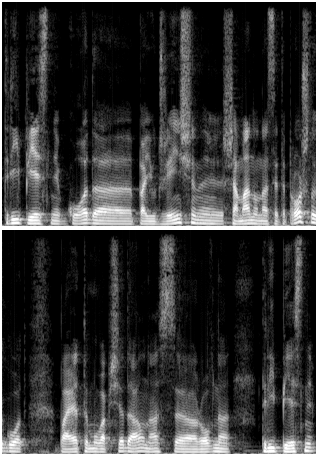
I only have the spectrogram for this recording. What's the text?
три песни года поют женщины. Шаман у нас это прошлый год, поэтому вообще, да, у нас э, ровно три песни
